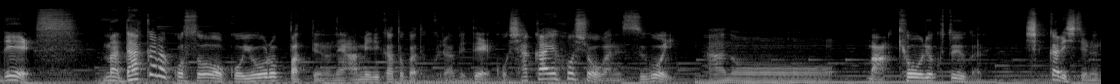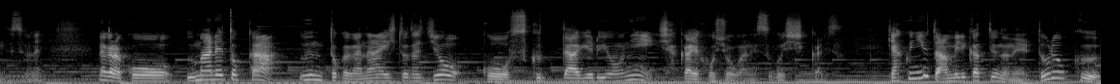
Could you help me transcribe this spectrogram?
でまあ、だからこそこうヨーロッパっていうのはねアメリカとかと比べてこう社会保障がねすごい、あのー、まあ、強力というかねしっかりしてるんですよね。だからこう生まれとか運とかがない人たちをこう救ってあげるように社会保障がねすごいしっかりする逆に言うとアメリカっていうのはね努力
